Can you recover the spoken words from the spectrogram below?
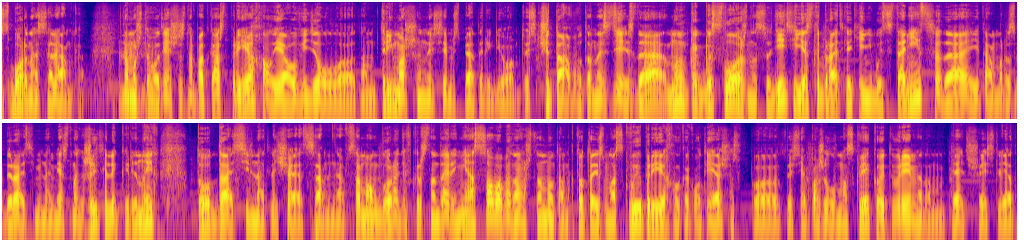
сборная солянка. Потому Мгм. что вот я сейчас на подкаст приехал, я увидел там три машины 75 регион. То есть Чита, вот она здесь, да. Ну, как бы сложно судить. Если брать какие-нибудь станицы, да, и там разбирать именно местных жителей, коренных, то да, сильно отличается. В самом городе, в Краснодаре, не особо, потому что, ну, там кто-то из Москвы приехал, как вот я сейчас, то есть я пожил в Москве какое-то время, там 5-6 лет,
